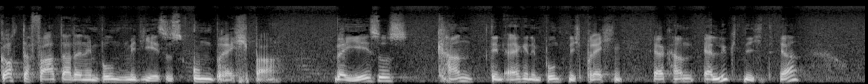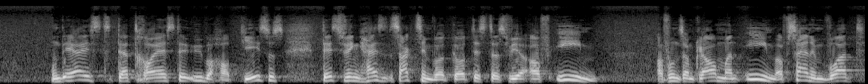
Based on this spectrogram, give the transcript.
Gott der Vater hat einen Bund mit Jesus, unbrechbar. Weil Jesus kann den eigenen Bund nicht brechen. Er, kann, er lügt nicht. Ja? Und er ist der treueste überhaupt. Jesus, deswegen sagt es im Wort Gottes, dass wir auf ihm, auf unserem Glauben an ihm, auf seinem Wort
